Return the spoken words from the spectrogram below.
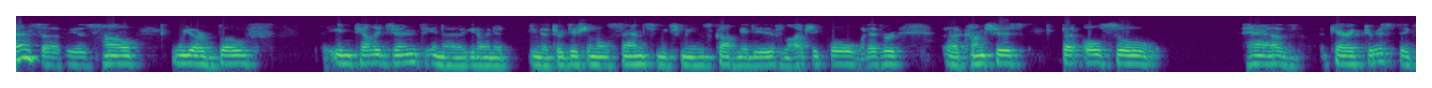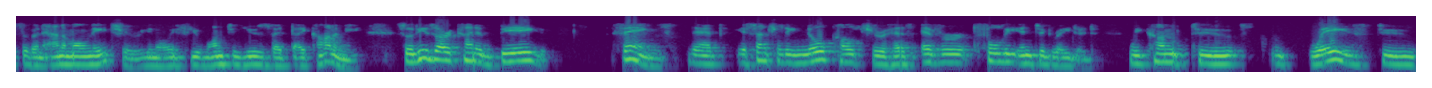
sense of is how we are both intelligent in a you know in a in a traditional sense, which means cognitive, logical, whatever, uh, conscious, but also have characteristics of an animal nature, you know, if you want to use that dichotomy. So these are kind of big things that essentially no culture has ever fully integrated. We come to ways to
